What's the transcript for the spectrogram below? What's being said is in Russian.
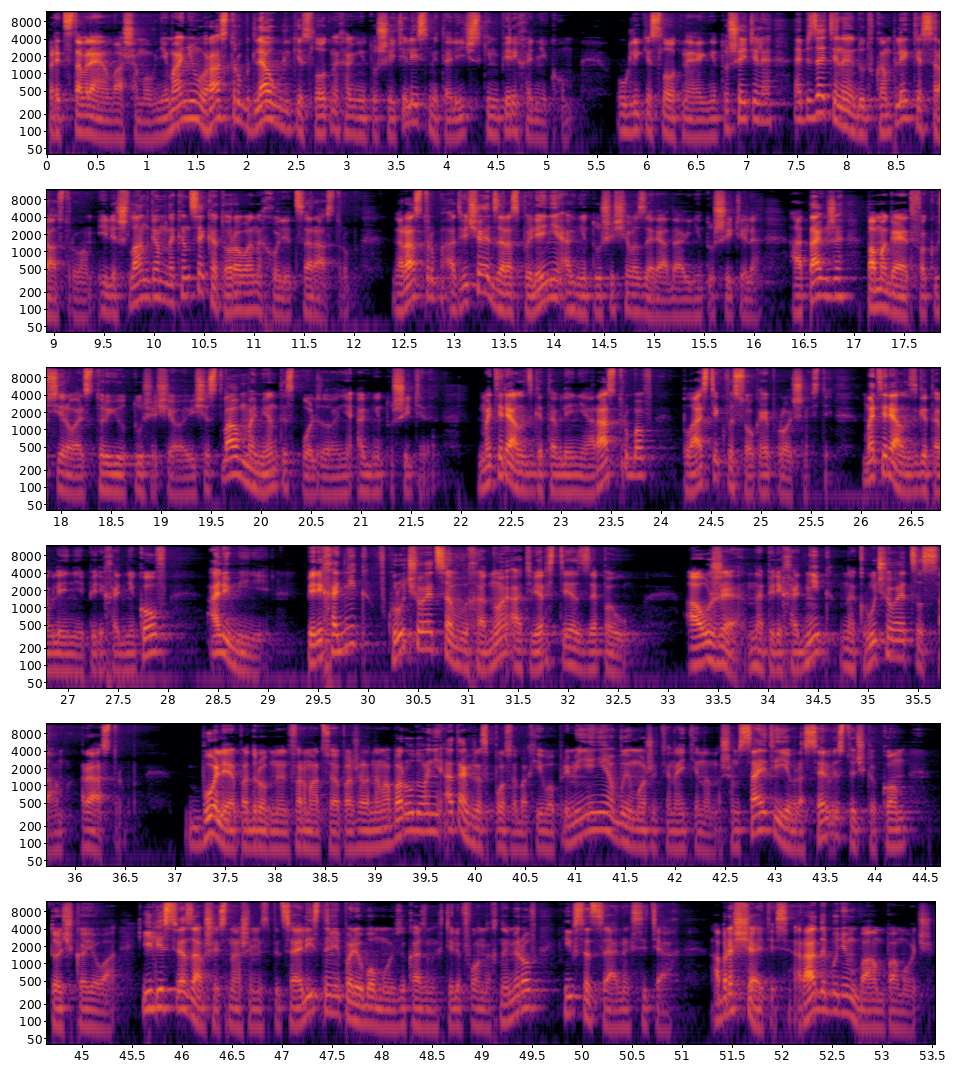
Представляем вашему вниманию раструб для углекислотных огнетушителей с металлическим переходником. Углекислотные огнетушители обязательно идут в комплекте с раструбом или шлангом, на конце которого находится раструб. Раструб отвечает за распыление огнетушащего заряда огнетушителя, а также помогает фокусировать струю тушащего вещества в момент использования огнетушителя. Материал изготовления раструбов – пластик высокой прочности. Материал изготовления переходников – алюминий. Переходник вкручивается в выходное отверстие ЗПУ, а уже на переходник накручивается сам раструб. Более подробную информацию о пожарном оборудовании, а также способах его применения вы можете найти на нашем сайте euroservice.com.ua или связавшись с нашими специалистами по любому из указанных телефонных номеров и в социальных сетях. Обращайтесь, рады будем вам помочь.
